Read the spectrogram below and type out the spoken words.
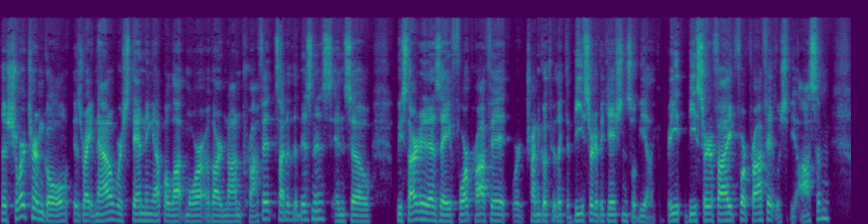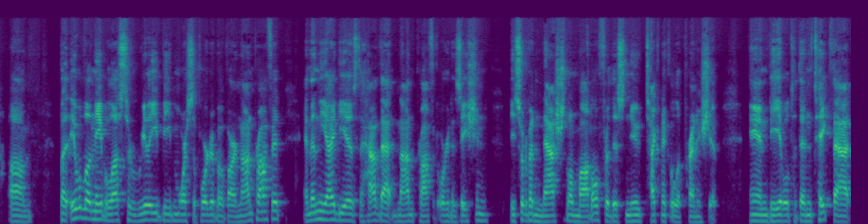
the short term goal is right now we're standing up a lot more of our nonprofit side of the business. And so we started as a for profit. We're trying to go through like the B certifications. We'll be like a B certified for profit, which would be awesome. Um, but it will enable us to really be more supportive of our nonprofit. And then the idea is to have that nonprofit organization be sort of a national model for this new technical apprenticeship and be able to then take that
